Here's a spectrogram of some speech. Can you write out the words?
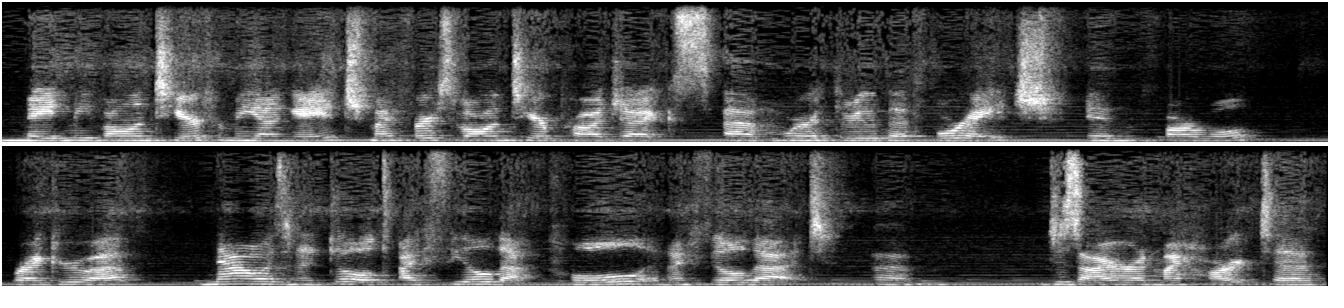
made me volunteer from a young age. My first volunteer projects um, were through the 4 H in Farwell, where I grew up. Now, as an adult, I feel that pull and I feel that um, desire in my heart to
